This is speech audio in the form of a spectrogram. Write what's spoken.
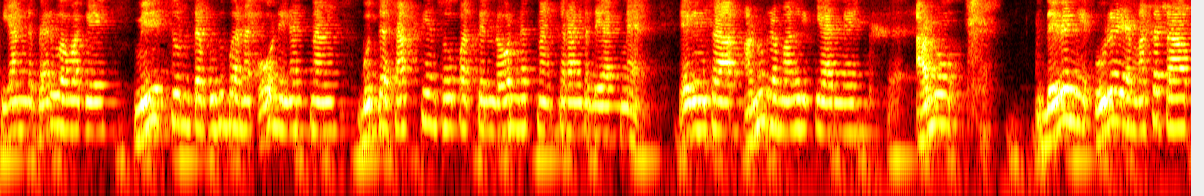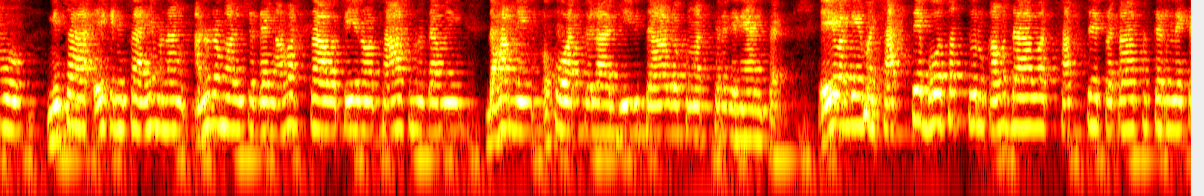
තියන්න බැරුවා වගේ මිනිස්සුන්ට බුදුබණ ඕනේ නැත්නම් බුද්ධ ශක්තියෙන් සෝපත් වෙන්න ඕනේ නැත්නම් කරන්න දෙයක් නැහැ. ඒ නිසා අනුර මල්ලි කියන්නේ අනු දෙවෙනි උරය මතට ආපු නිසා ඒක නිසා එහෙමනම් අනුරමල්ට දැන් අවස්ථාව තියෙනවා සාසන දමින් දහමින් උපවත් වෙලා ජීවිත ආලෝකමත් කරගෙන යන්න. ඒ වගේම සත්‍ය බෝසත්වරු කවදාවත් සත්‍ය ප්‍රකාශ කරන එක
